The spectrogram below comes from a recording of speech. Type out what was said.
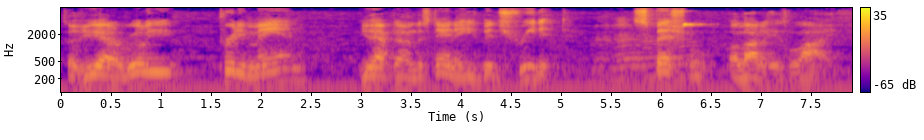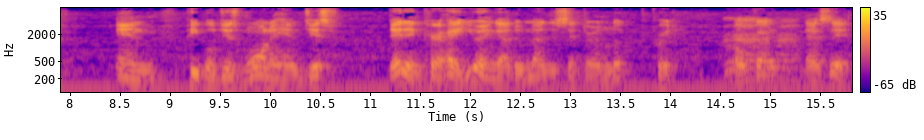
So if you got a really pretty man, you have to understand that he's been treated special a lot of his life. And people just wanted him just they didn't care, hey, you ain't gotta do nothing, just sit there and look pretty. Okay? Mhm. That's it.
